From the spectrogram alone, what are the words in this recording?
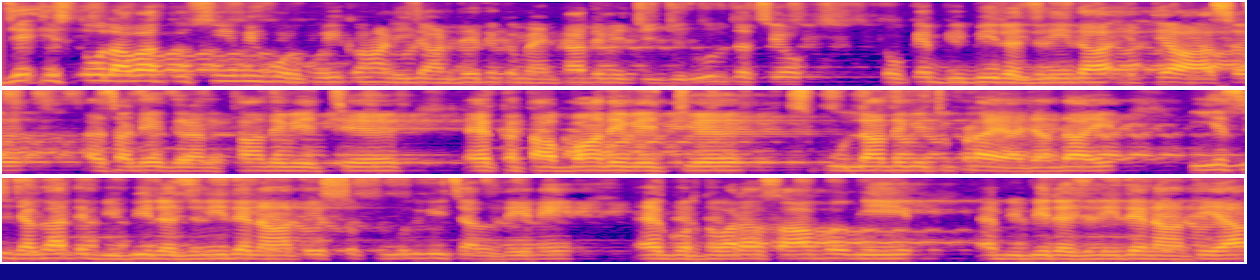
ਜੇ ਇਸ ਤੋਂ ਇਲਾਵਾ ਤੁਸੀਂ ਵੀ ਹੋਰ ਕੋਈ ਕਹਾਣੀ ਜਾਣਦੇ ਤੇ ਕਮੈਂਟਾਂ ਦੇ ਵਿੱਚ ਜਰੂਰ ਦੱਸਿਓ। ਕਿਉਂਕਿ ਬੀਬੀ ਰਜਨੀ ਦਾ ਇਤਿਹਾਸ ਅਹ ਸਾਡੇ ਗ੍ਰੰਥਾਂ ਦੇ ਵਿੱਚ, ਇਹ ਕਿਤਾਬਾਂ ਦੇ ਵਿੱਚ, ਸਕੂਲਾਂ ਦੇ ਵਿੱਚ ਪੜਾਇਆ ਜਾਂਦਾ ਹੈ ਇਸ ਜਗ੍ਹਾ ਤੇ ਬੀਬੀ ਰਜਨੀ ਦੇ ਨਾਂ ਤੇ ਸਕੂਲ ਵੀ ਚੱਲਦੇ ਨੇ। ਇਹ ਗੁਰਦੁਆਰਾ ਸਾਹਿਬ ਵੀ ਇਹ ਬੀਬੀ ਰਜਨੀ ਦੇ ਨਾਂ ਤੇ ਆ।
